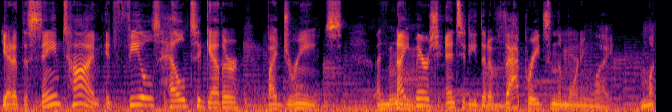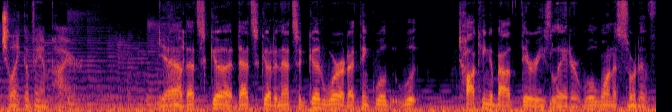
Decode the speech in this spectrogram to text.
yet at the same time, it feels held together by dreams. A hmm. nightmarish entity that evaporates in the morning light, much like a vampire. Yeah, that's good. That's good, and that's a good word. I think we'll, we'll talking about theories later. We'll want to sort of,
